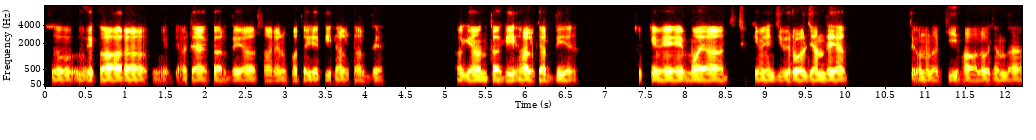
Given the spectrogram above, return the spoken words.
ਸੋ ਵਿਕਾਰ ਅਟੈਕ ਕਰਦੇ ਆ, ਸਾਰਿਆਂ ਨੂੰ ਪਤਾ ਹੀ ਹੈ ਕੀ ਹਾਲ ਕਰਦੇ ਆ। ਅਗਿਆਨਤਾ ਕੀ ਹਾਲ ਕਰਦੀ ਹੈ ਸੋ ਕਿਵੇਂ ਮਾਇਆ ਕਿਵੇਂ ਜੀਵ ਰੋਲ ਜਾਂਦੇ ਆ। ਤੇ ਉਹਨਾਂ ਦਾ ਕੀ ਹਾਲ ਹੋ ਜਾਂਦਾ ਹੈ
